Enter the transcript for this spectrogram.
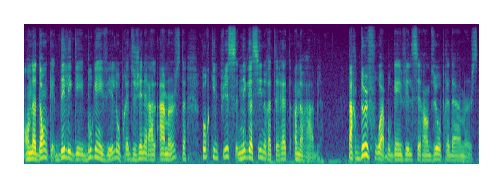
On a donc délégué Bougainville auprès du général Amherst pour qu'il puisse négocier une retraite honorable. Par deux fois, Bougainville s'est rendu auprès d'Amherst.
